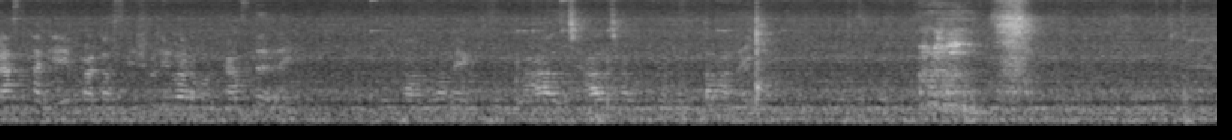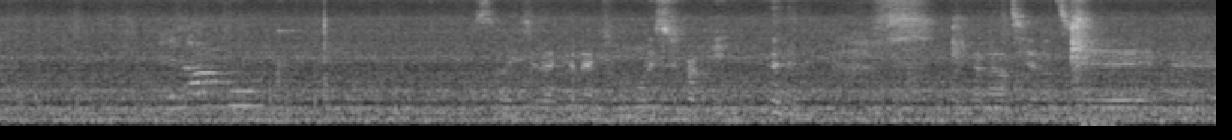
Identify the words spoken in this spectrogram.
কাজ থাকে বাট আজকে শনিবার আমার কাজ দেয় নাই। ভাবলাম একদম লাল ঝাল ঝাল ভর্তা বানাই So, এই যে এখানে একজন মরিচ পাখি এখানে আছে হচ্ছে আহ,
